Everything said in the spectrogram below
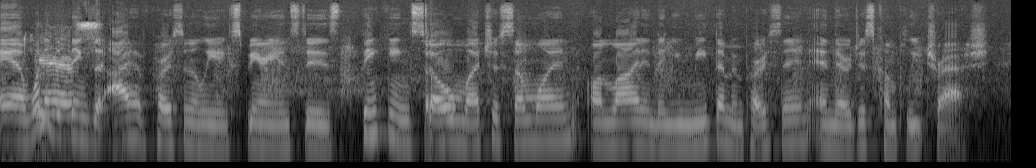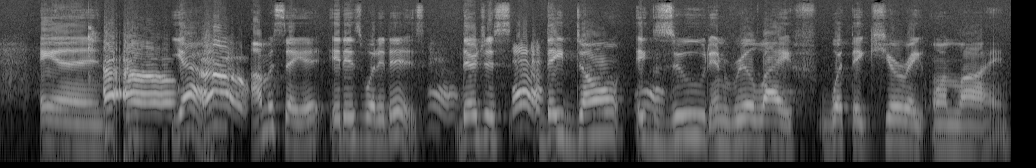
And one yes. of the things that I have personally experienced is thinking so much of someone online and then you meet them in person and they're just complete trash. And Uh-oh. yeah, oh. I'm gonna say it. It is what it is. They're just they don't exude in real life what they curate online.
